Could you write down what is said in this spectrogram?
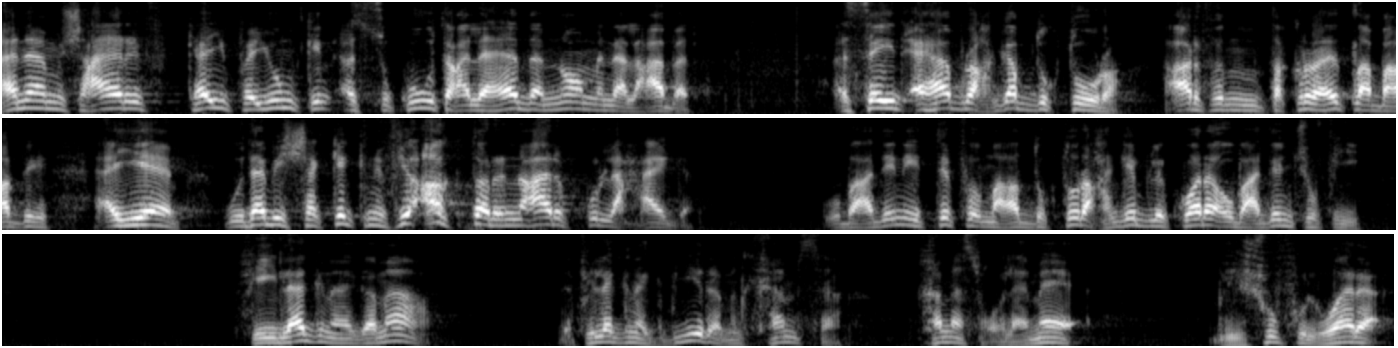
أنا مش عارف كيف يمكن السكوت على هذا النوع من العبث. السيد إيهاب راح جاب دكتورة عارف إن التقرير هيطلع بعد أيام وده بيشككني فيه أكتر إنه عارف كل حاجة. وبعدين يتفق مع الدكتورة هجيب لك ورق وبعدين شوفيه. في لجنة يا جماعة ده في لجنة كبيرة من خمسة خمس علماء بيشوفوا الورق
